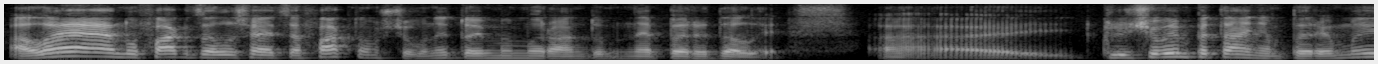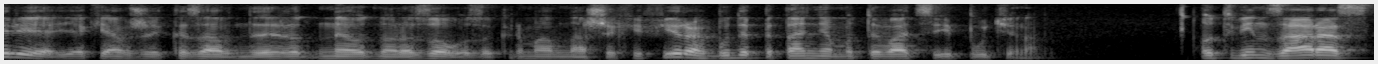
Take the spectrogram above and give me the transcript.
Але ну факт залишається фактом, що вони той меморандум не передали. Ключовим питанням перемир'я, як я вже казав неодноразово, зокрема в наших ефірах, буде питання мотивації Путіна. От він зараз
